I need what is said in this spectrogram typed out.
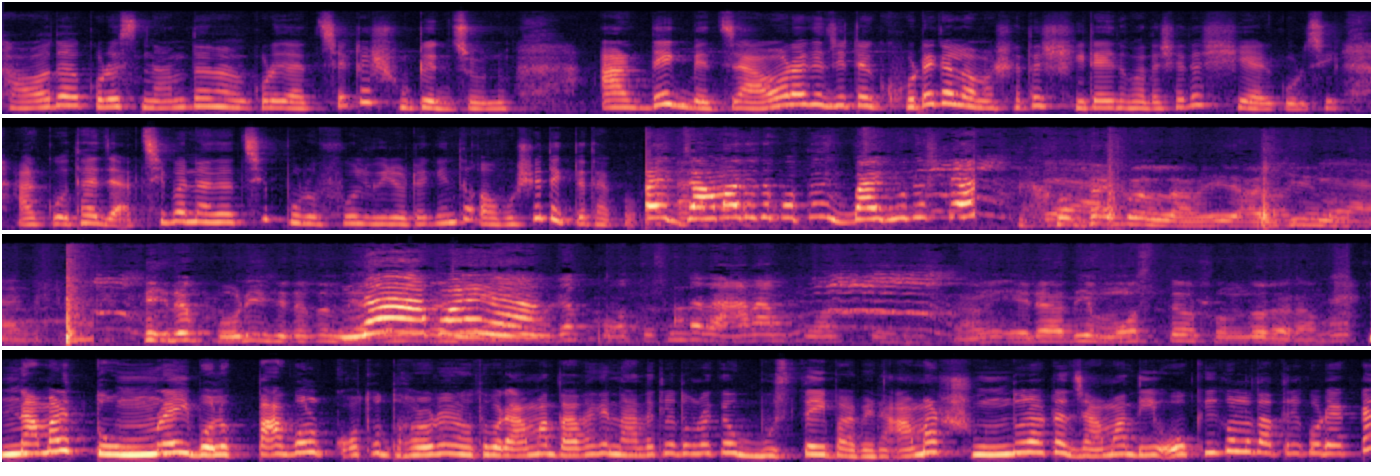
খাওয়া দাওয়া করে স্নান টান করে যাচ্ছি একটা শ্যুটের জন্য। আর দেখবে যাওয়ার আগে যেটা ঘটে গেল আমার সাথে সেটাই তোমাদের সাথে শেয়ার করছি। আর কোথায় যাচ্ছি বা না যাচ্ছি পুরো ফুল ভিডিওটা কিন্তু অবশ্যই দেখতে থাকো। জামা দিতে প্রথমে বাইক মধ্যে স্টার্ট কোথায় করলাম? এই এটা পরি সেটা তো না পরে না। ওটা কত সুন্দর আরাম করতে আমি এটা দিয়ে মস্তেও সুন্দর আরাম। না মানে তোমরাই বলো পাগল কত ধরনের হতে পারে। আমার দাদাকে না দেখলে তোমরা কেউ বুঝতেই পারবে না। আমার সুন্দর একটা জামা দিয়ে ও কী করল তাড়াতাড়ি করে একটা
